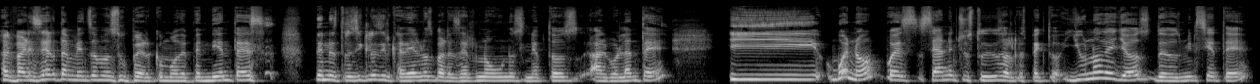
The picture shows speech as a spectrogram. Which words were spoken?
al parecer también somos súper como dependientes de nuestros ciclos circadianos para ser no unos ineptos al volante. Y bueno, pues se han hecho estudios al respecto. Y uno de ellos, de 2007,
